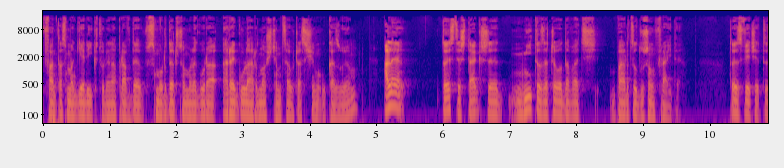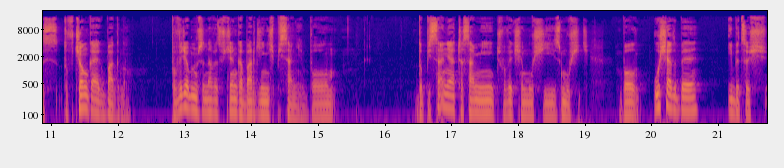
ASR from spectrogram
fantasmagierii, które naprawdę z morderczą regularnością cały czas się ukazują. Ale to jest też tak, że mi to zaczęło dawać bardzo dużą frajdę. To jest, wiecie, to, jest, to wciąga jak bagno. Powiedziałbym, że nawet wciąga bardziej niż pisanie, bo do pisania czasami człowiek się musi zmusić, bo usiadłby i by coś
